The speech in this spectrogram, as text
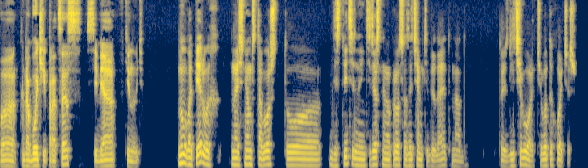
в рабочий процесс себя втянуть? Ну, во-первых, начнем с того, что действительно интересный вопрос, а зачем тебе, да, это надо? То есть для чего? Чего ты хочешь?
